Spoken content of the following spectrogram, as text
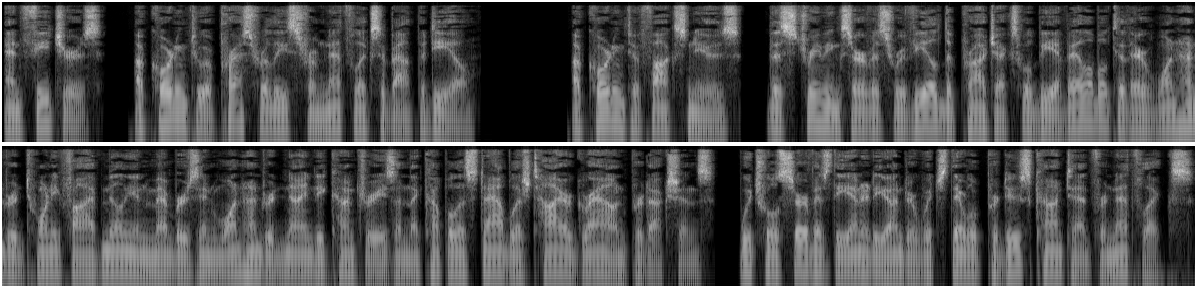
and features, according to a press release from Netflix about the deal. According to Fox News, the streaming service revealed the projects will be available to their 125 million members in 190 countries and the couple established Higher Ground Productions, which will serve as the entity under which they will produce content for Netflix.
